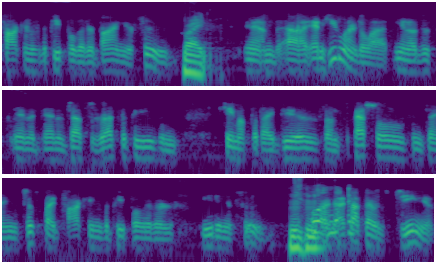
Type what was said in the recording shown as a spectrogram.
talking to the people that are buying your food right. and uh, and he learned a lot, you know, just and, and adjusted recipes and came up with ideas on specials and things just by talking to the people that are eating his food. Well, I, I thought that was genius.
